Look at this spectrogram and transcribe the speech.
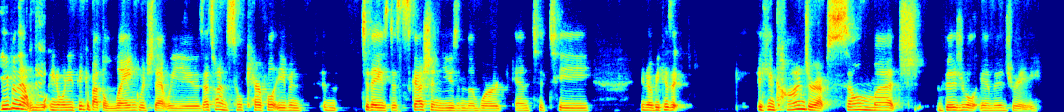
even that, you know, when you think about the language that we use, that's why I'm so careful, even in today's discussion, using the word entity, you know, because it, it can conjure up so much visual imagery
